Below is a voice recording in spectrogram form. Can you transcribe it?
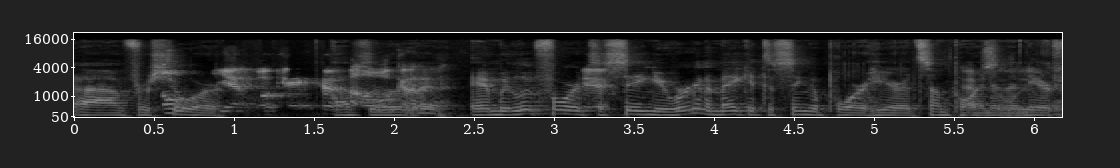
um, for sure. Oh, yeah. Okay. I'll work Absolutely. on it. And we look forward to seeing you. We're going to make it to Singapore here at some point in the near Absolutely.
